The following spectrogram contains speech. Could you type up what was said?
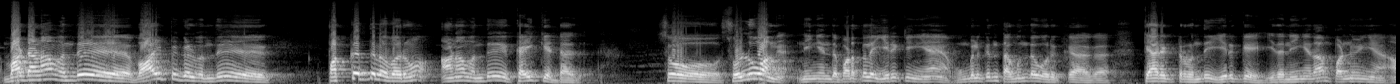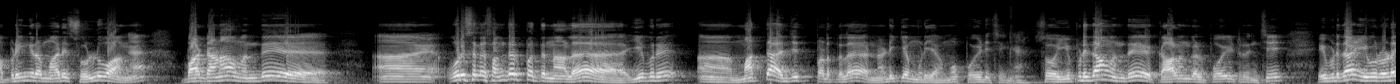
பட் ஆனால் வந்து வாய்ப்புகள் வந்து பக்கத்தில் வரும் ஆனால் வந்து கை கெட்டாது. ஸோ சொல்லுவாங்க நீங்கள் இந்த படத்தில் இருக்கீங்க உங்களுக்குன்னு தகுந்த ஒரு கேரக்டர் வந்து இருக்குது இதை நீங்கள் தான் பண்ணுவீங்க. அப்படிங்கிற மாதிரி சொல்லுவாங்க. பட் ஆனால் வந்து ஒரு சில சந்தர்ப்பத்தினால இவர் மற்ற அஜித் படத்தில் நடிக்க முடியாமல் போயிடுச்சுங்க. ஸோ இப்படி தான் வந்து காலங்கள் போயிட்டு இருந்துச்சு இப்படி தான் இவரோட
